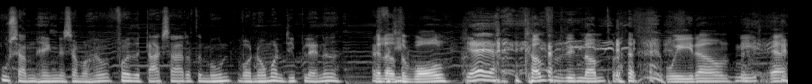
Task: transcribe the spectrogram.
usammenhængende, som at få The Dark Side of the Moon, hvor numrene de blandet. Eller fordi- The Wall. Ja, ja. Completely numb. We don't need... Ja.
